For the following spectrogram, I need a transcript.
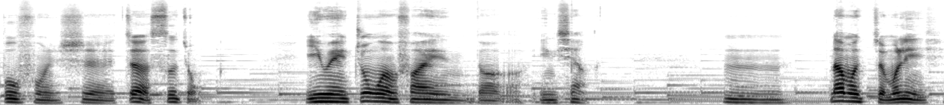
部分是这四种，因为中文发音的影响。嗯，那么怎么练习？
